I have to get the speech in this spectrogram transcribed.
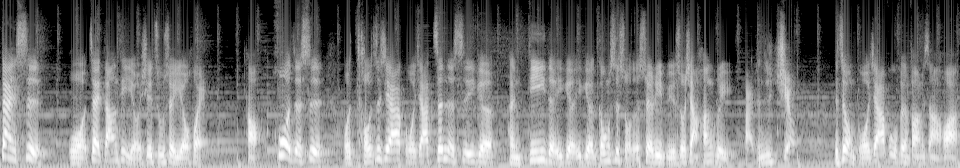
但是我在当地有一些租税优惠。好，或者是我投资这家国家真的是一个很低的一个一个公司所得税率，比如说像 Hungary 百分之九的这种国家部分方面上的话，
